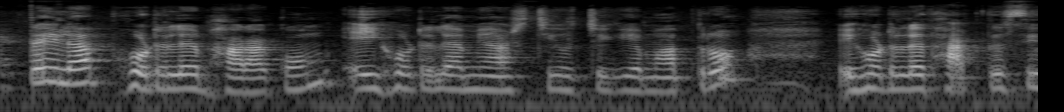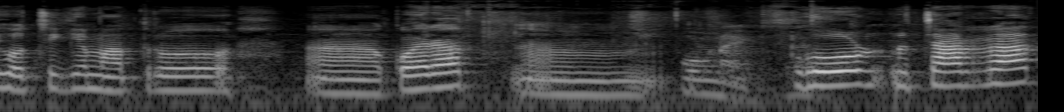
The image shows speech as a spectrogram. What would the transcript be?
একটাই লাভ হোটেলের ভাড়া কম। এই হোটেলে আমি আসছি হচ্ছে গিয়ে মাত্র এই হোটেলে থাকতেছি হচ্ছে গিয়ে মাত্র কয় রাত? ফোর ভোর চার রাত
